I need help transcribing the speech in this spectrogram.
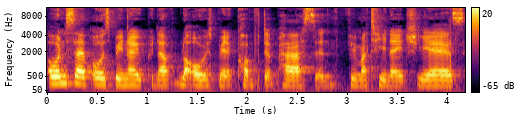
I want to say I've always been open. I've not always been a confident person through my teenage years.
